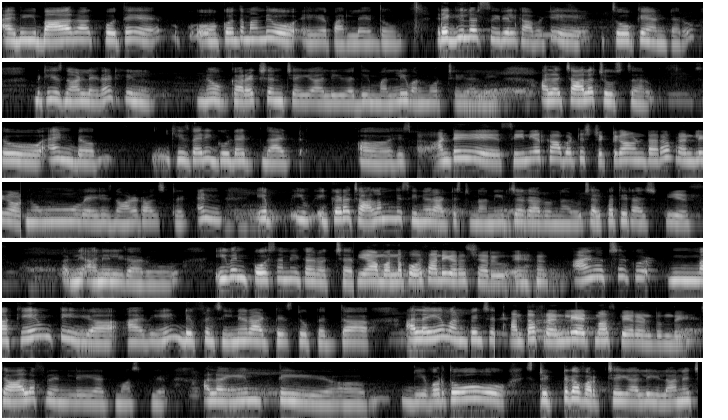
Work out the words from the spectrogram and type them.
అది బాగా రాకపోతే కొంతమంది ఓ ఏ పర్లేదు. రెగ్యులర్ సీరియల్ కాబట్టి ఇట్స్ ఓకే అంటారు. But he is not like that hill no correction చేయాలి అది మళ్ళీ వన్ మోర్ చేయాలి. అలా చాలా చూస్తారు. So and he's very good at that his అంటే సీనియర్ కాబట్టి స్ట్రిక్ట్గా ఉంటారా ఫ్రెండ్లీగా no way is not at all strict and ఇక్కడ చాలా మంది సీనియర్ ఆర్టిస్ట్ ఉన్నారు నీర్జ గారు ఉన్నారు చలపతి రాజ్ అనిల్ గారు ఈవెన్ పోసాని గారు వచ్చారు. యా మొన్న పోసాని గారు వచ్చారు. ఆయన వచ్చారు ఇక అది ఏం డిఫరెన్స్ సీనియర్ ఆర్టిస్ట్ పెద్ద అలా ఏం అనిపించదు అంతా ఫ్రెండ్లీ అట్మాస్ఫియర్ ఉంటుంది. చాలా ఫ్రెండ్లీ అట్మాస్ఫియర్ అలా ఏంటి ఎవరితో స్ట్రిక్ట్గా వర్క్ చేయాలి ఇలానే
